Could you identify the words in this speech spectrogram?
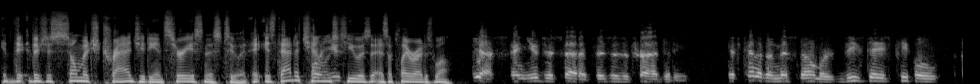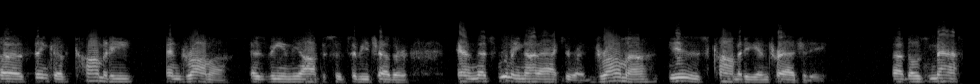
it- There's just so much tragedy and seriousness to it. Is that a challenge you- to you as a, as a playwright as well? Yes, and you just said it. This is a tragedy. It's kind of a misnomer. These days, people uh, think of comedy and drama as being the opposites of each other, and that's really not accurate. Drama is comedy and tragedy. Uh, those masks,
